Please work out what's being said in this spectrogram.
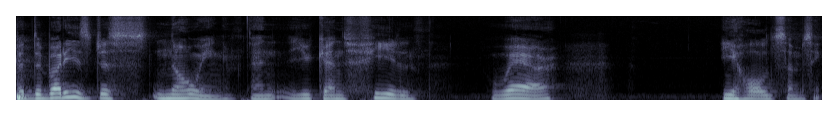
But the body is just knowing and you can feel where he holds something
